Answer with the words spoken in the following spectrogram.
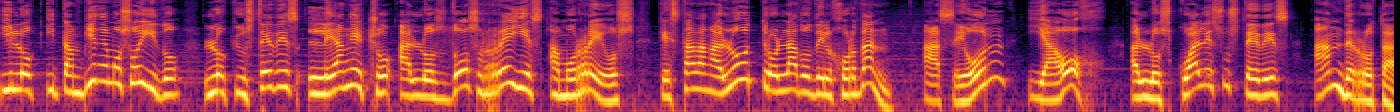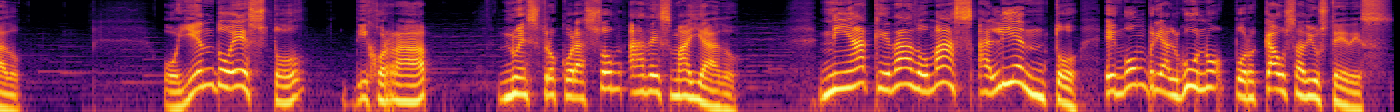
y, lo, y también hemos oído lo que ustedes le han hecho a los dos reyes amorreos que estaban al otro lado del Jordán, a Seón y a Oj, a los cuales ustedes han derrotado. Oyendo esto, dijo Raab, nuestro corazón ha desmayado, ni ha quedado más aliento en hombre alguno por causa de ustedes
